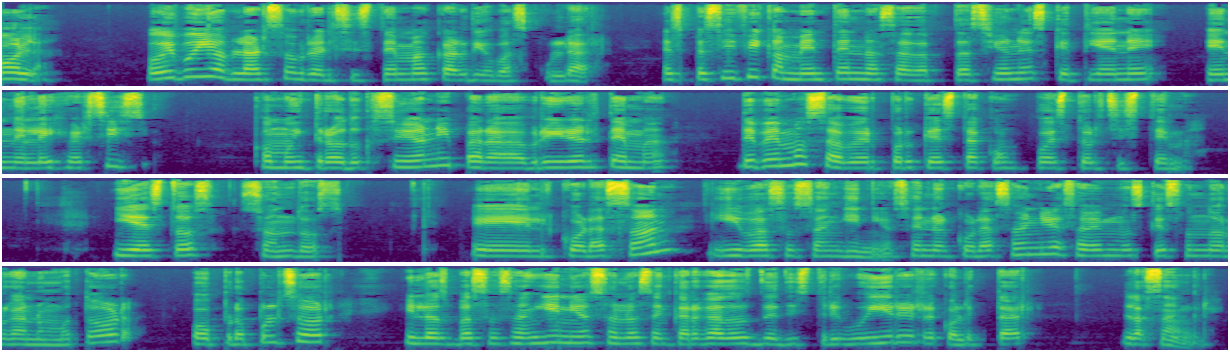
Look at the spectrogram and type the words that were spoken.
Hola, hoy voy a hablar sobre el sistema cardiovascular, específicamente en las adaptaciones que tiene en el ejercicio. Como introducción y para abrir el tema, debemos saber por qué está compuesto el sistema. Y estos son dos. El corazón y vasos sanguíneos. En el corazón ya sabemos que es un órgano motor o propulsor y los vasos sanguíneos son los encargados de distribuir y recolectar la sangre.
